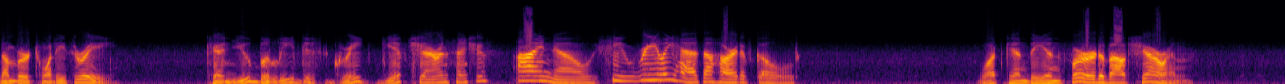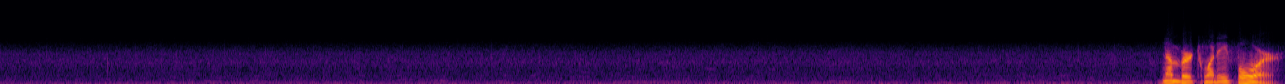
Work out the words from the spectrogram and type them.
Number 23. Can you believe this great gift Sharon sent you? I know. She really has a heart of gold. What can be inferred about Sharon? Number 24.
